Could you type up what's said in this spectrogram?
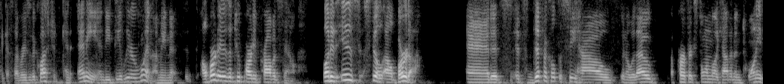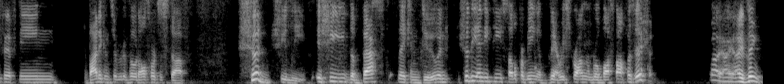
I guess that raises the question: Can any NDP leader win? I mean, Alberta is a two-party province now, but it is still Alberta, and it's it's difficult to see how you know without a perfect storm like happened in 2015, divided conservative vote, all sorts of stuff. Should she leave? Is she the best they can do? And should the NDP settle for being a very strong and robust opposition? Well, I, I think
